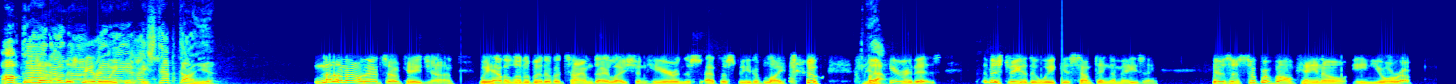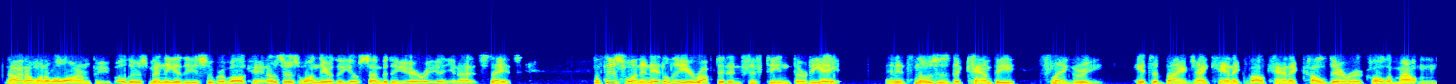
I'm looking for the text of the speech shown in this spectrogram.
Oh, go ahead. John, I, of I- week I- I stepped on you. No, no, that's okay, John. We have a little bit of a time dilation here in this, at the speed of light, too. but Yeah. here it is. The mystery of the week is something amazing. There's a supervolcano in Europe. Now, I don't want to alarm people. There's many of these supervolcanoes. There's one near the Yosemite area in the United States. But this one in Italy erupted in 1538, and it's known as the Campi Flegrei. It's a gigantic volcanic caldera called a mountain.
